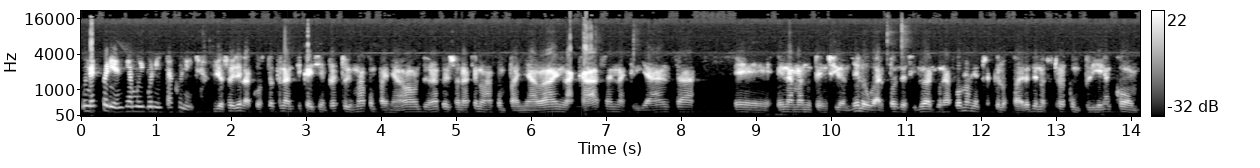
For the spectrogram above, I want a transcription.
una, experiencia muy bonita con ella. Yo soy de la costa atlántica y siempre estuvimos acompañados de una persona que nos acompañaba en la casa, en la crianza, eh, en la manutención del hogar, por decirlo de alguna forma, mientras que los padres de nosotros cumplían con,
